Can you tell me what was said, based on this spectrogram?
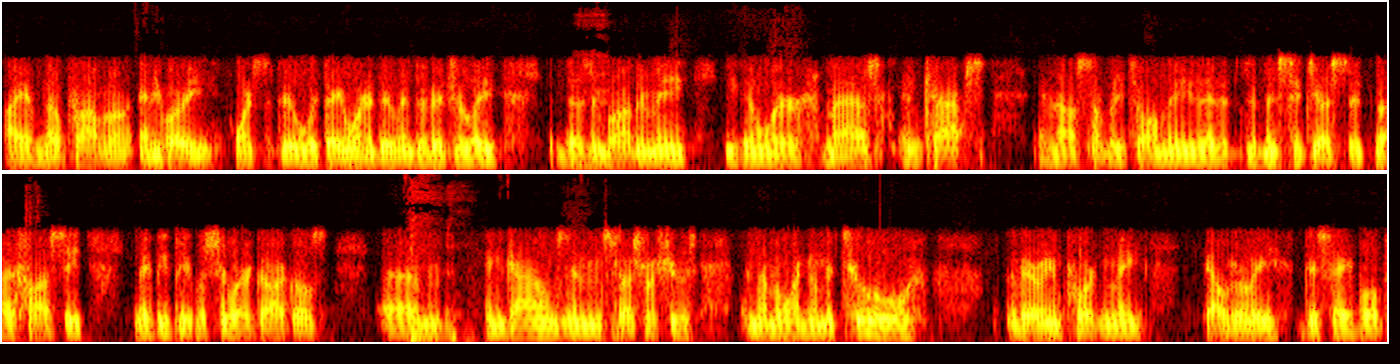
I have no problem. Anybody wants to do what they want to do individually. It doesn't bother me. You can wear masks and caps. And now somebody told me that it had been suggested by Fauci maybe people should wear goggles um, and gowns and special shoes. Number one. Number two, very importantly, elderly, disabled,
